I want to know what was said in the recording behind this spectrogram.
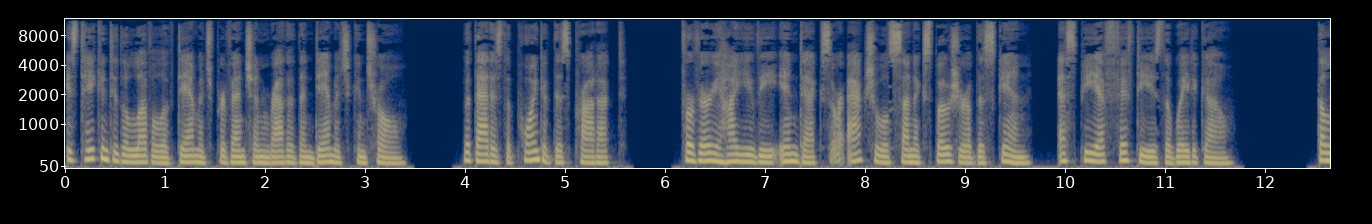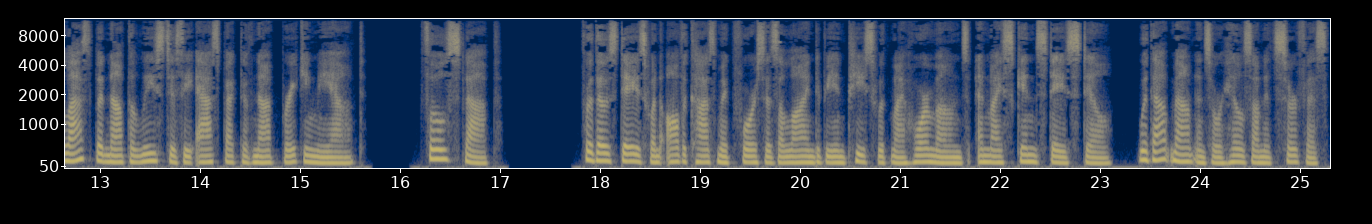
is taken to the level of damage prevention rather than damage control. But that is the point of this product. For very high UV index or actual sun exposure of the skin, SPF 50 is the way to go. The last but not the least is the aspect of not breaking me out. Full stop. For those days when all the cosmic forces align to be in peace with my hormones and my skin stays still, without mountains or hills on its surface,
